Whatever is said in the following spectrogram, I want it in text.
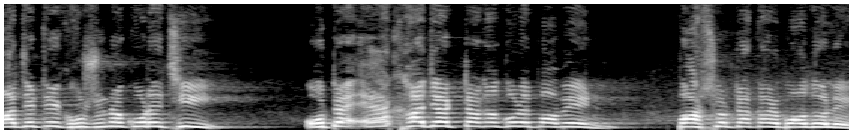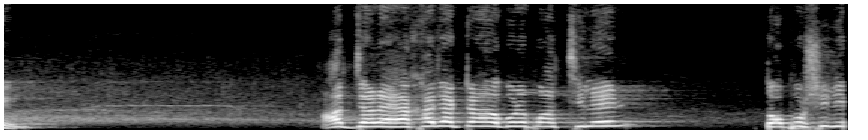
বাজেটে ঘোষণা করেছি, ওটা এক হাজার টাকা করে পাবেন পাঁচশো টাকার বদলে। আর যারা এক হাজার টাকা করে পাচ্ছিলেন, তপশিলি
